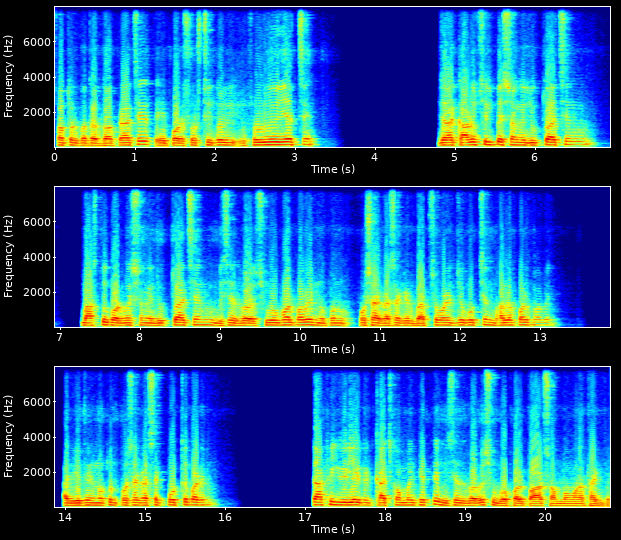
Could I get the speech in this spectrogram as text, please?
সতর্কতার দরকার আছে, এরপরে ষষ্ঠী শুরু হয়ে যাচ্ছে। যারা কারুশিল্পের সঙ্গে যুক্ত আছেন বাস্তুকর্মের সঙ্গে যুক্ত আছেন, বিশেষভাবে শুভ ফল পাবেন, নতুন পোশাক আশাকের ব্যবসা বাণিজ্য করছেন, ভালো ফল পাবেন। আজকে দিনে নতুন পোশাক আশাক পরতে পারেন। ট্রাফিক রিলেটেড কাজকর্মের ক্ষেত্রে বিশেষভাবে শুভ ফল পাওয়ার সম্ভাবনা থাকবে।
